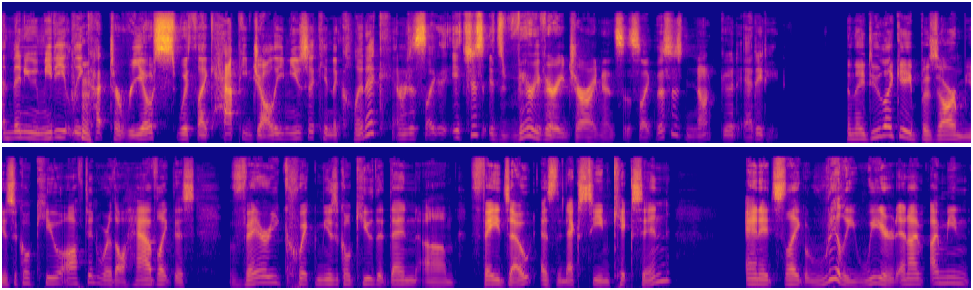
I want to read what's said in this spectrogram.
and then you immediately cut to Rios with like happy jolly music in the clinic, and I'm just like, it's just it's very very jarring, and it's, it's like this is not good editing. And they do like a bizarre musical cue often where they'll have like this very quick musical cue that then um, fades out as the next scene kicks in. And it's like really weird. And I, I mean,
